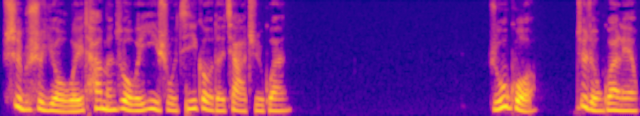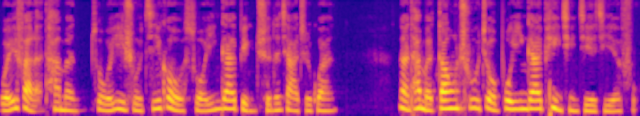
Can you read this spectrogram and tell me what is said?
是不是有违他们作为艺术机构的价值观？如果这种关联违反了他们作为艺术机构所应该秉持的价值观，那他们当初就不应该聘请杰杰夫，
